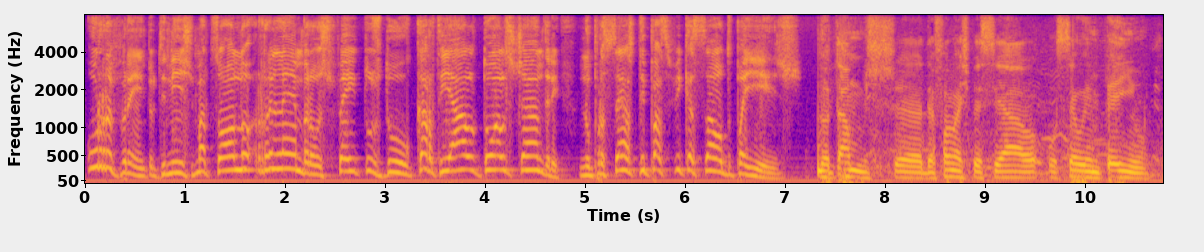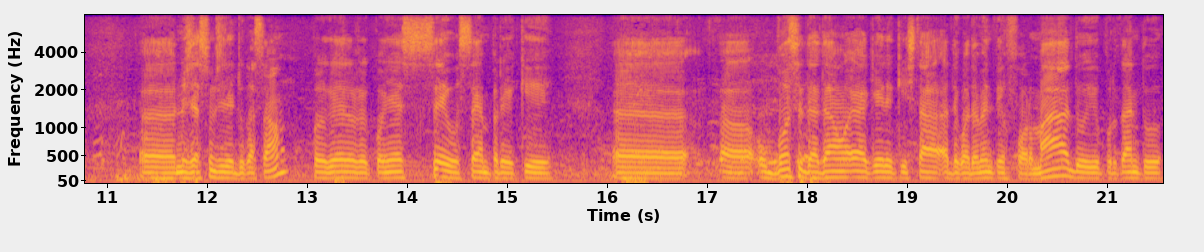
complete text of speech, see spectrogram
O reverendo Diniz Mazzolo relembra os feitos do cardeal Dom Alexandre no processo de pacificação do país. Notamos eh, de forma especial o seu empenho uh, nos assuntos de educação, porque ele reconheceu sempre que Uh, uh, o bom cidadão é aquele que está adequadamente informado e, portanto,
